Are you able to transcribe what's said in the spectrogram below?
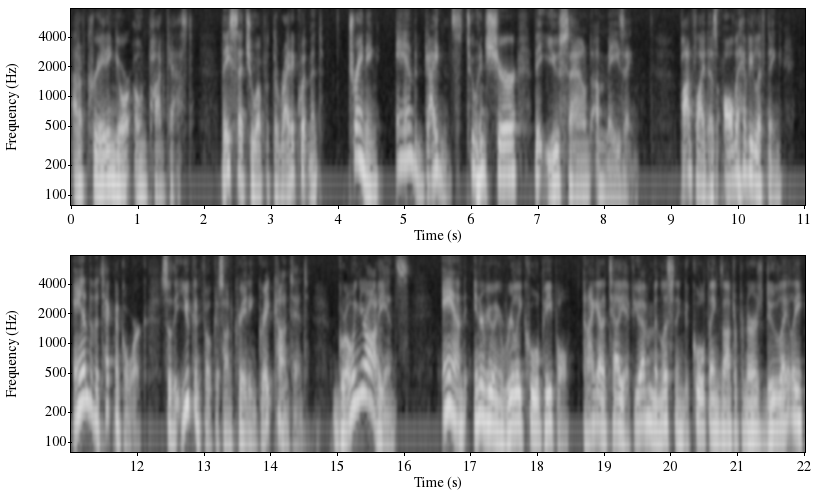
out of creating your own podcast. They set you up with the right equipment, training, and guidance to ensure that you sound amazing. Podfly does all the heavy lifting and the technical work so that you can focus on creating great content, growing your audience, and interviewing really cool people. And I got to tell you, if you haven't been listening to Cool Things Entrepreneurs Do lately,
